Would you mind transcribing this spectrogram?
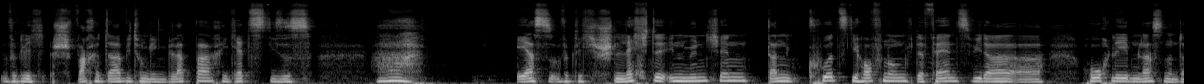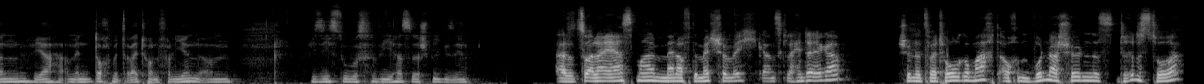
wirklich schwache Darbietung gegen Gladbach, jetzt dieses ah, erst wirklich schlechte in München, dann kurz die Hoffnung der Fans wieder äh, hochleben lassen und dann ja am Ende doch mit drei Toren verlieren. Ähm, wie siehst du es? Wie hast du das Spiel gesehen? Also zuallererst mal Man of the Match für mich, ganz klar Hinteregger. Schöne zwei Tore gemacht, auch ein wunderschönes drittes Tor.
